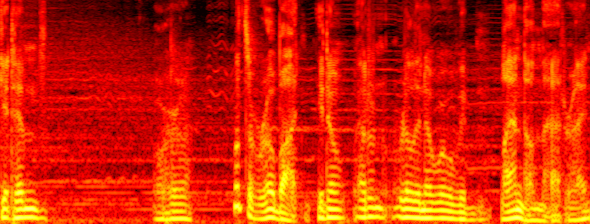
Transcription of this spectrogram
Get him or her. What's a robot? You don't I don't really know where we'd land on that, right?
